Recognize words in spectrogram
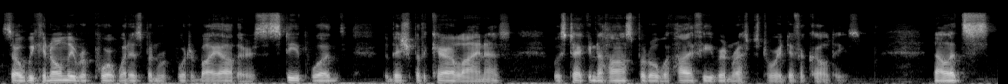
so we can only report what has been reported by others. Steve Wood, the Bishop of the Carolinas, was taken to hospital with high fever and respiratory difficulties. Now let's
